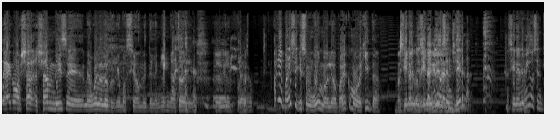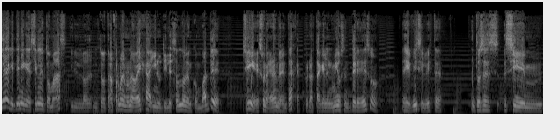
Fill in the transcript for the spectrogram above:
Será como Jam, dice: Me vuelvo loco, qué emoción. viste, Le, le encantó el. el, el- Claro. A mí me parece que es un win, boludo. Es como ovejita. Si, Vaquita lo- si el enemigo se entera. Si el enemigo se entera que tiene que decirle Tomás y lo, lo transforma en una abeja inutilizándolo en combate, sí, es una gran desventaja. Pero hasta que el enemigo se entere de eso, es difícil, ¿viste? Entonces, si. mm,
